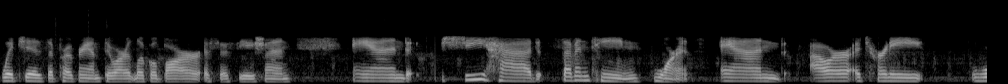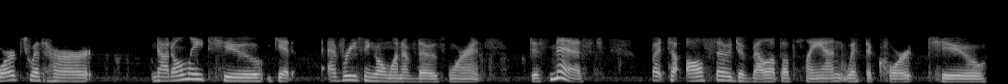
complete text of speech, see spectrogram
which is a program through our local bar association. And she had 17 warrants. And our attorney worked with her not only to get every single one of those warrants dismissed, but to also develop a plan with the court to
